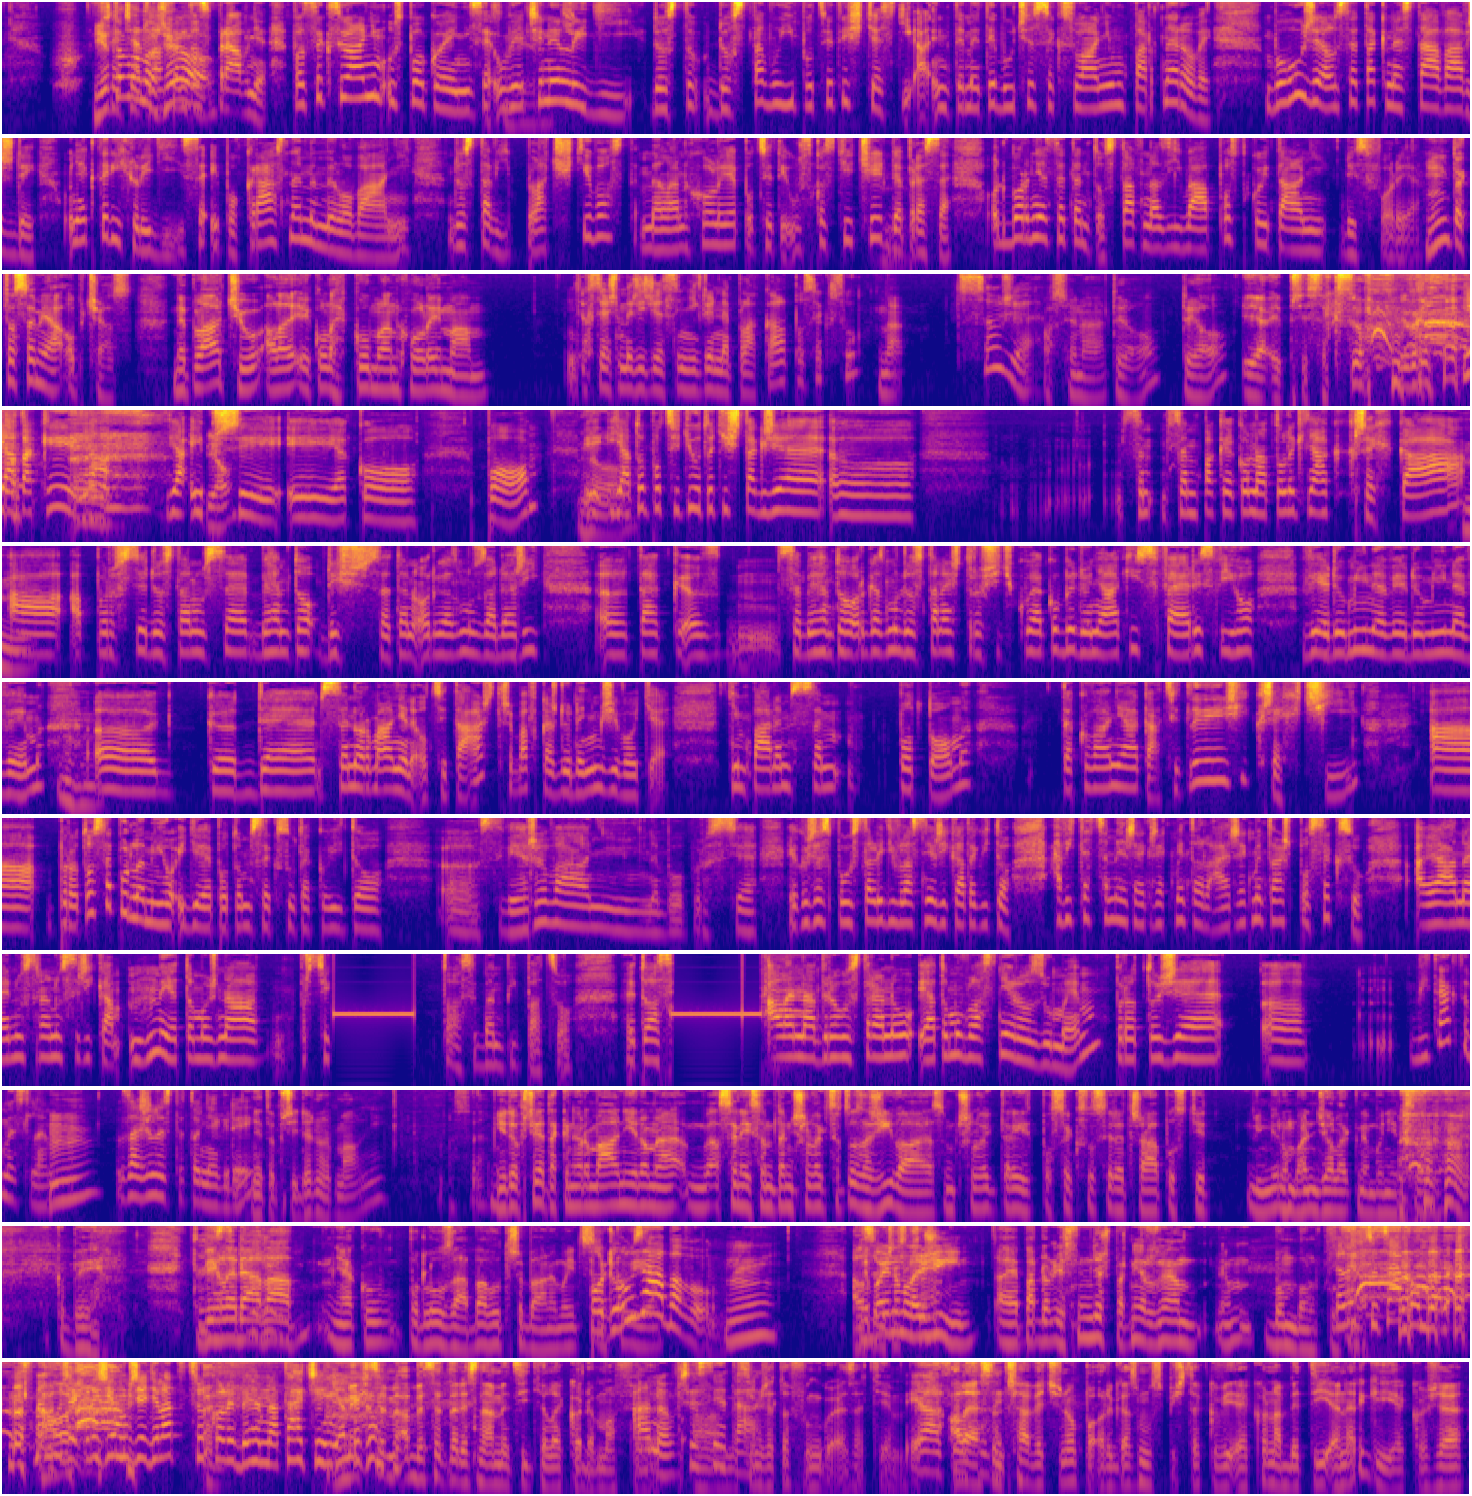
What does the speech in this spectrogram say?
Je to ono, že jsem jo? to správně. Po sexuálním uspokojení se u většiny lidí dost- dostavují pocity štěstí a intimity vůči sexuálnímu partnerovi. Bohužel se tak nestává vždy. U některých lidí se i po krásném milování dostaví plačtivost, melancholie, pocity úzkosti či deprese. Odborně se tento stav nazývá postkoitální dysforie. Hm, tak to jsem já občas. Nepláču, ale jako lehkou melancholii mám. Chceš mi říct, že jsi nikdy neplakal po sexu? Ne, Cože? asi ne. Ty jo? Ty jo? Já i při sexu. Já taky, já, já i Jo? při, i jako po. No. Já to pocituju totiž tak, že uh, jsem, jsem pak jako natolik nějak křehká hmm. a, a prostě dostanu se během toho, když se ten orgasmus zadaří, eh, tak eh, se během toho orgasmu dostaneš trošičku jakoby do nějaký sféry svého vědomí, nevědomí, nevím, hmm. Kde se normálně neocitáš, třeba v každodenním životě. Tím pádem jsem potom taková nějaká citlivější, křehčí a proto se podle mého i děje po tom sexu takový to uh, svěřování, nebo prostě, jakože spousta lidí vlastně říká takový to, a víte, co mi řek, řek mi to, a řek mi to až po sexu. A já na jednu stranu si říkám, mm, je to možná prostě to asi budem pípat, co? Je to asi ale na druhou stranu já tomu vlastně rozumím, protože uh, víte, jak to myslím? Hmm. Zažili jste to někdy? Mně to přijde normální? Asi. Mně to přijde taky normální, jenom já asi nejsem ten člověk, co to zažívá. Já jsem člověk, který po sexu si jde třeba pustit výměnu manželek nebo něco. Jakoby vyhledává nějakou podlou zábavu třeba nebo něco Podlou takový. zábavu? Hmm. Ale Nebo jenom leží. A je, pardon, jestli mě špatně rozumím, bonbon. Filip Cucá bonbon. My jsme mu řekli, že může dělat cokoliv během natáčení. My chceme, aby se tady s námi cítil jako doma. Filip. Ano, přesně a tak. Myslím, že to funguje zatím. Já Ale já jsem třeba většinou po orgasmu spíš takový jako nabitý energií, jakože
